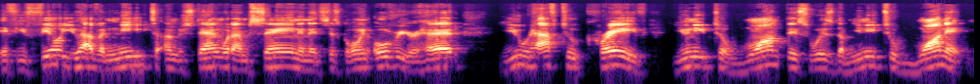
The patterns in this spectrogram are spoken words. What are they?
if you feel you have a need to understand what I'm saying and it's just going over your head, you have to crave. You need to want this wisdom. You need to want it.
